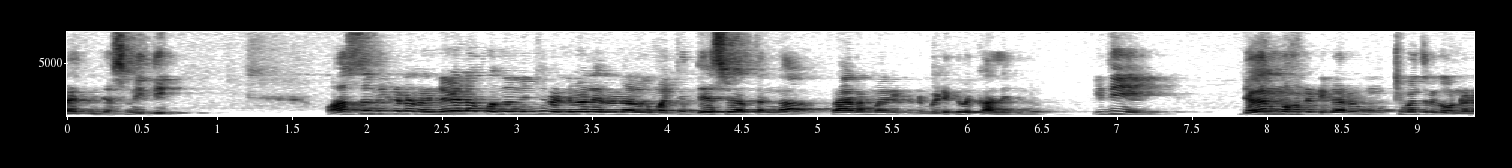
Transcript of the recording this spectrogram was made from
ప్రయత్నం చేస్తాను. ఇది వాస్తవం ఇక్కడ రెండు వేల పంతొమ్మిది నుంచి రెండు వేల ఇరవై నాలుగు మధ్య దేశవ్యాప్తంగా ప్రారంభమైనటువంటి మెడికల్ కాలేజీలు. ఇది జగన్మోహన్ రెడ్డి గారు ముఖ్యమంత్రిగా ఉన్న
